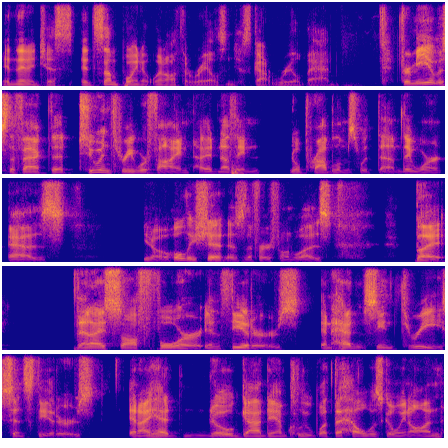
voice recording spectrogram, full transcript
And then it just at some point it went off the rails and just got real bad. for me it was the fact that two and three were fine i had nothing no problems with them they weren't as you know holy shit as the first one was but then i saw four in theaters and hadn't seen three since theaters and i had no goddamn clue what the hell was going on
